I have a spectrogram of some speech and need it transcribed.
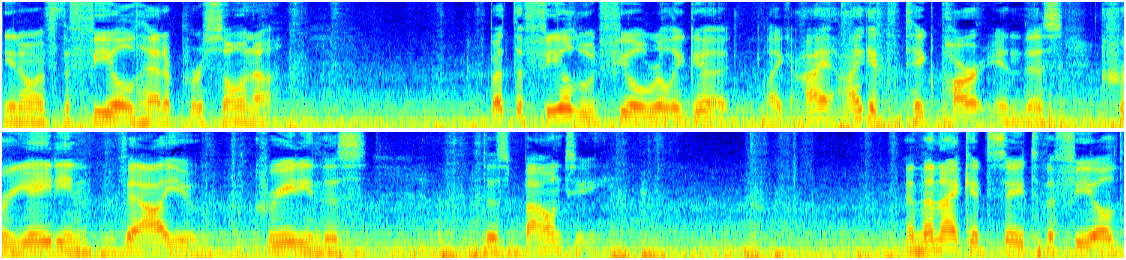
You know, if the field had a persona but the field would feel really good. Like I, I get to take part in this creating value, creating this this bounty. And then I could say to the field,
